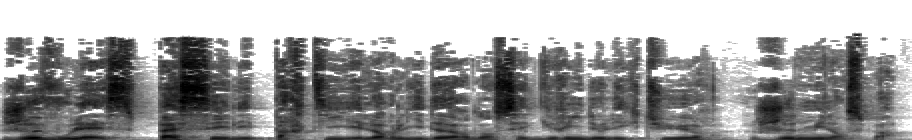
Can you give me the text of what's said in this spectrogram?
Je vous laisse passer les parties et leurs leaders dans cette grille de lecture, je ne m'y lance pas.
